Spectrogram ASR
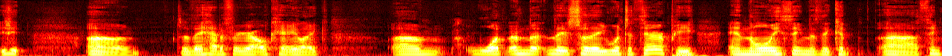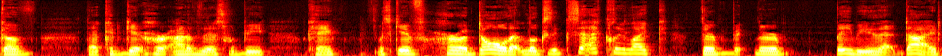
he, um, so they had to figure out, okay, like, um, what, and they so they went to therapy, and the only thing that they could uh, think of that could get her out of this would be, okay, let's give her a doll that looks exactly like their their baby that died,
